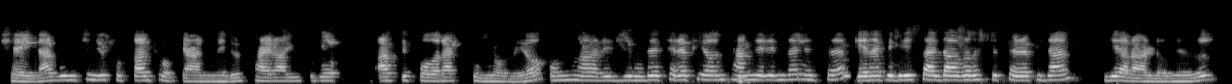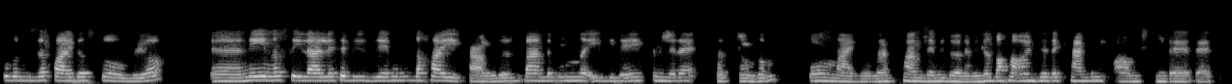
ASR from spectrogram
şeyler. Bunun için YouTube'dan çok yardım ediyoruz. Kayra YouTube'u aktif olarak kullanıyor. Onun haricinde terapi yöntemlerinden ise genellikle bilişsel davranışçı terapiden yararlanıyoruz. Bunun bize faydası oluyor. Ee, neyi nasıl ilerletebileceğimizi daha iyi kavrıyoruz. Ben de bununla ilgili eğitimlere katıldım online olarak pandemi döneminde. Daha önce de kendim almıştım BDT.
